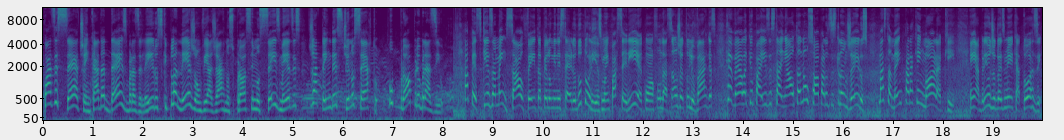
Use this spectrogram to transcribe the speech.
Quase 7 em cada 10 brasileiros que planejam viajar nos próximos seis meses já têm destino certo, o próprio Brasil. A pesquisa mensal feita pelo Ministério do Turismo em parceria com a Fundação Getúlio Vargas revela que o país está em alta não só para os estrangeiros, mas também para quem mora aqui. Em abril de 2014,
